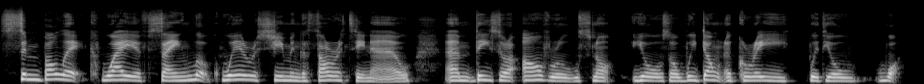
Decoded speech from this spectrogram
symbolic way of saying, look, we're assuming authority now. Um, these are our rules, not yours, or we don't agree with your what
